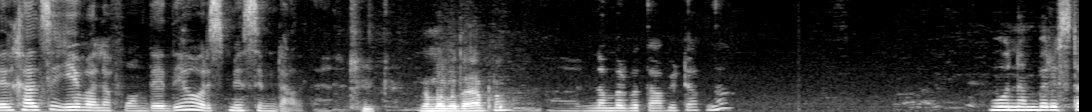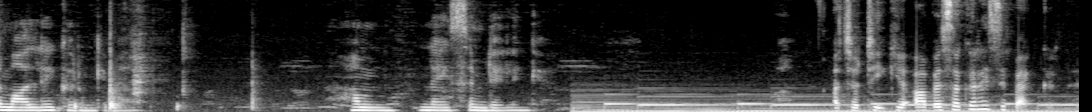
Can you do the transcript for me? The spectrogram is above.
मेरे ख्याल से ये वाला फ़ोन दे दें और इसमें सिम डालते हैं ठीक है। नंबर बताएँ अपना? नंबर बताओ बेटा अपना। वो नंबर इस्तेमाल नहीं करूँगी मैं। हम नई सिम ले लेंगे। अच्छा ठीक है। आप ऐसा करें इसे पैक कर दें।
